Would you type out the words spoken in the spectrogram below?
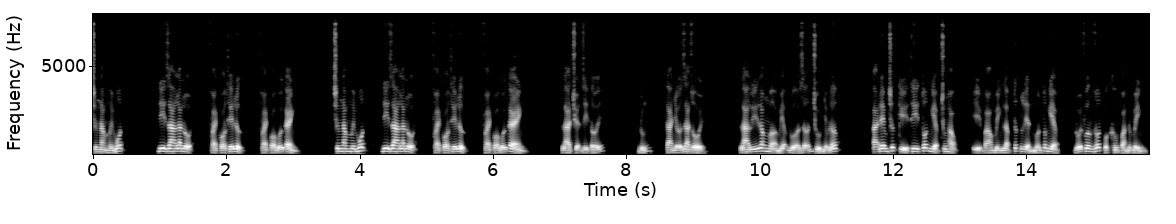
Chương năm mươi mốt. Đi ra lan lộn, phải có thế lực, phải có bối cảnh. Chương năm mươi mốt. Đi ra lan lộn, phải có thế lực, phải có bối cảnh. Là chuyện gì tới? Đúng, ta nhớ ra rồi. Là lý long mở miệng đùa dỡn chủ nhiệm lớp. Tại đêm trước kỳ thi tốt nghiệp trung học ỉ vào mình lập tức liền muốn tốt nghiệp, đối phương rốt cuộc không quản được mình,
